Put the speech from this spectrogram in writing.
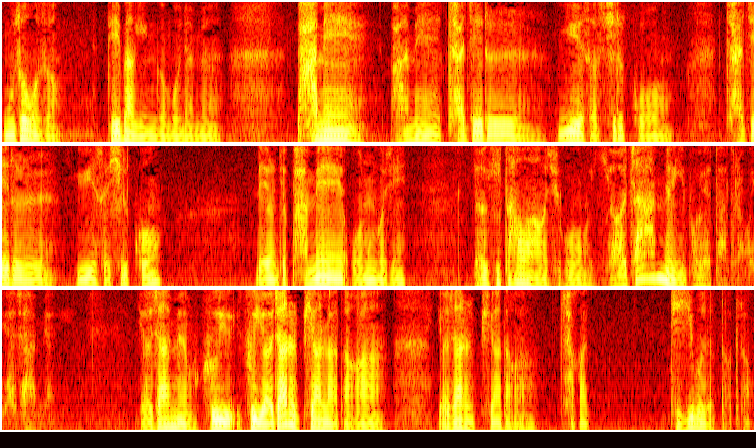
무서워서 대박인 건 뭐냐면 밤에 밤에 자재를 위에서 싣고 자재를 위에서 싣고 내일 이제 밤에 오는 거지. 여기 다 와가지고 여자 한 명이 보였다 하더라고 여자 한 명이 여자 한 명 그 그 여자를 피하려다가 여자를 피하다가 차가 뒤집어졌다 하더라고.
